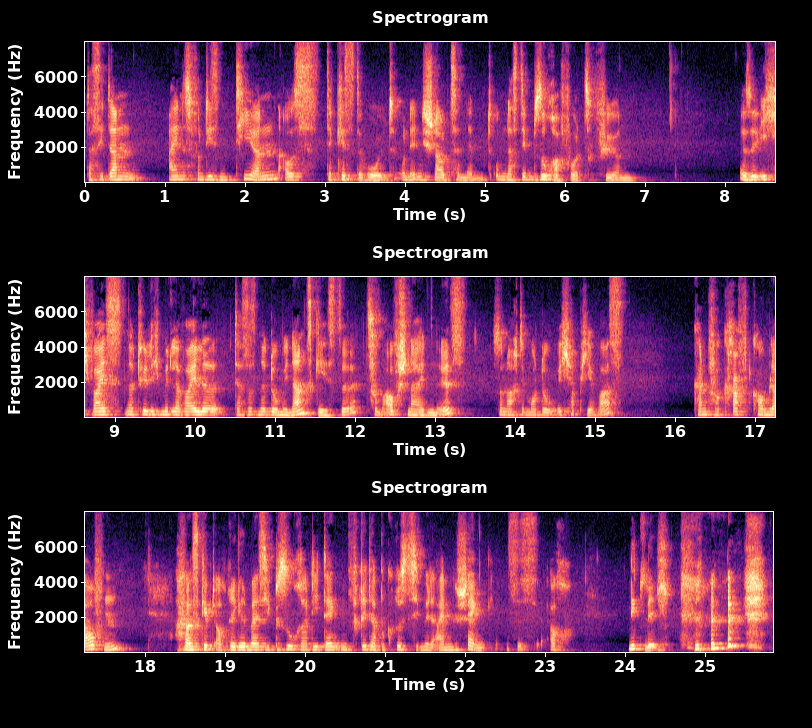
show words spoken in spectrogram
dass sie dann eines von diesen Tieren aus der Kiste holt und in die Schnauze nimmt, um das dem Besucher vorzuführen. Also ich weiß natürlich mittlerweile, dass es eine Dominanzgeste zum Aufschneiden ist, so nach dem Motto, ich habe hier was, kann vor Kraft kaum laufen. Aber es gibt auch regelmäßig Besucher, die denken, Frieda begrüßt sie mit einem Geschenk. Es ist auch niedlich.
